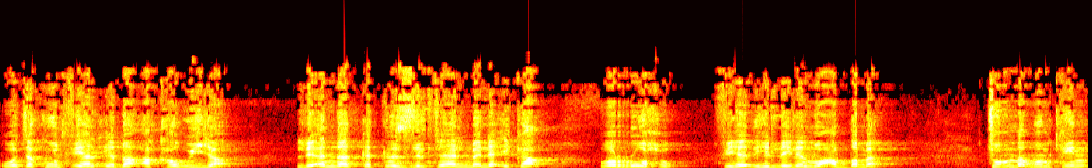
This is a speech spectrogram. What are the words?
وتكون فيها الإضاءة قوية لأنك تنزل فيها الملائكة والروح في هذه الليلة المعظمة. ثم ممكن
